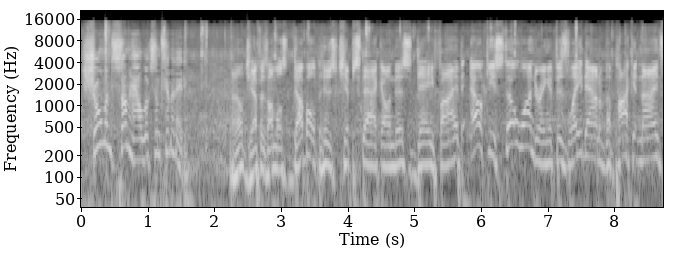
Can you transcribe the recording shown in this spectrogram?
Schulman somehow looks intimidating. Well, Jeff has almost doubled his chip stack on this day five. ElkY's still wondering if his laydown of the pocket nines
